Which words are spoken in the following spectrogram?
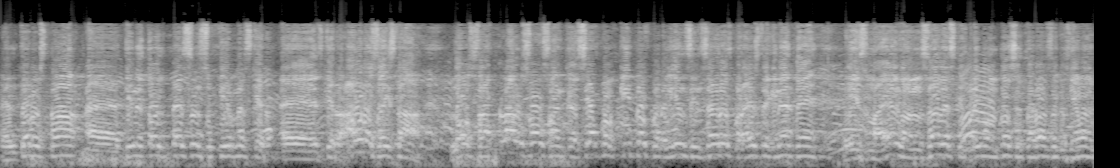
el toro está, eh, tiene todo el peso en su pierna izquierda. Eh. Ahora ahí está. Los aplausos, aunque sea poquitos, pero bien sinceros para este jinete, Ismael González, que montó ese torazo que se llama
